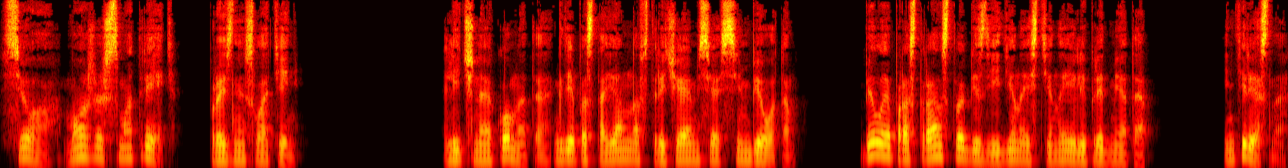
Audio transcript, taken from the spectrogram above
«Все, можешь смотреть», – произнесла тень. Личная комната, где постоянно встречаемся с симбиотом. Белое пространство без единой стены или предмета. Интересно,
